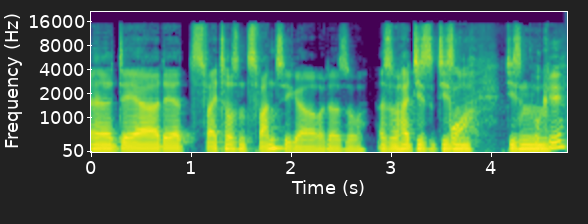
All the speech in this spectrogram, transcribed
äh, der der 2020er oder so. Also halt diese, diesen Boah. diesen okay.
